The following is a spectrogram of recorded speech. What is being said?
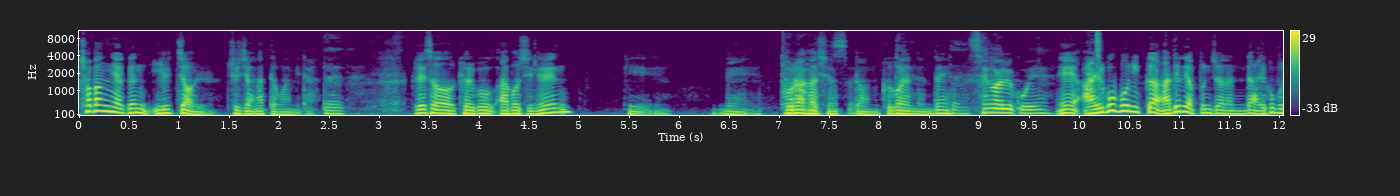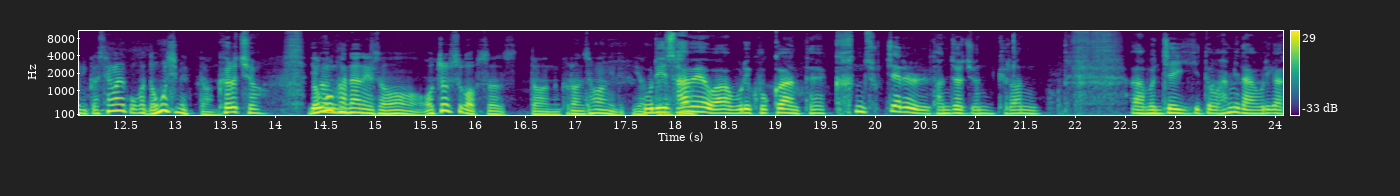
처방약은 일절 주지 않았다고 합니다. 네. 그래서 결국 아버지는 네, 돌아가셨던 그거였는데 네, 생활고에. 예 알고 보니까 아들이 나쁜 줄 알았는데 알고 보니까 생활고가 너무 심했던. 그렇죠. 너무 가난해서 어쩔 수가 없었던 그런 상황이었던 우리 사회와 우리 국가한테 큰 숙제를 던져준 그런 아, 문제이기도 합니다. 우리가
